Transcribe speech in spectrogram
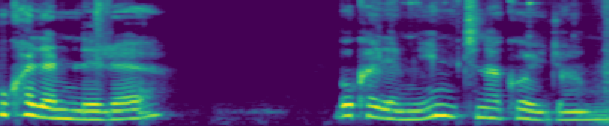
Bu kalemleri bu kalemliğin içine koyacağım.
